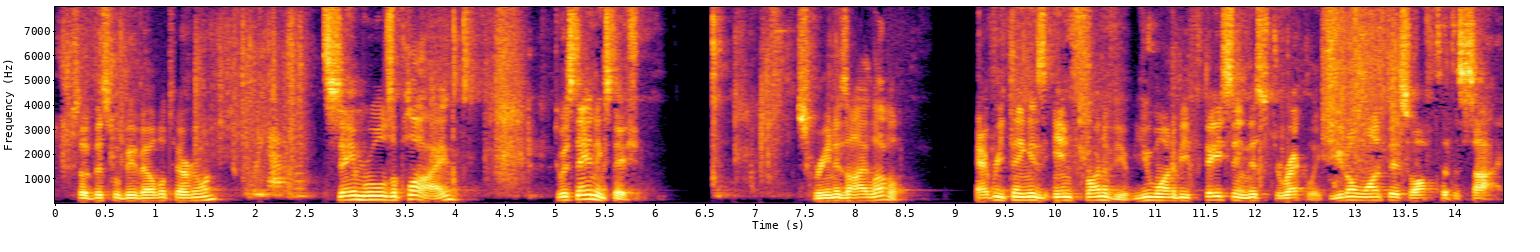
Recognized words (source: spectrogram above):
So this will be available to everyone. we have them? Same rules apply to a standing station. Screen is eye level. Everything is in front of you. You want to be facing this directly. You don't want this off to the side.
